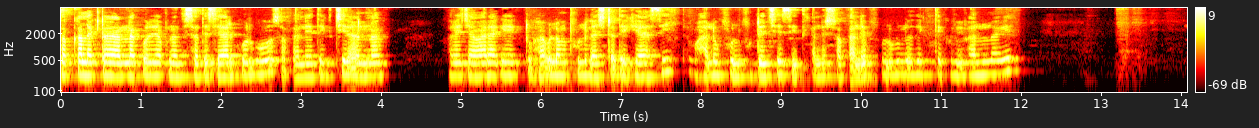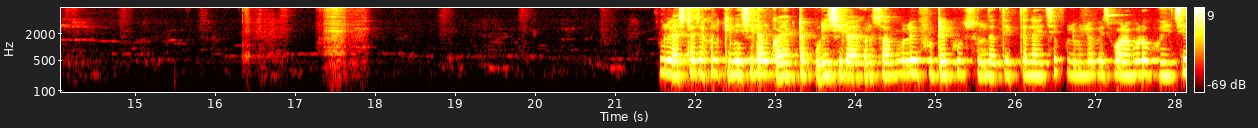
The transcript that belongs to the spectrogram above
সকাল একটা রান্না করে আপনাদের সাথে শেয়ার করব। সকালে দেখছি রান্না ঘরে যাওয়ার আগে একটু ভাবলাম ফুল গাছটা দেখে আসি। তো ভালো ফুল ফুটেছে, শীতকালের সকালে ফুলগুলো দেখতে খুবই ভালো লাগে। ফুল গাছটা যখন কিনেছিলাম, কয়েকটা কুড়ি ছিল, এখন সবগুলোই ফুটে খুব সুন্দর দেখতে লাগছে। ফুলগুলো বেশ বড় বড় হয়েছে।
